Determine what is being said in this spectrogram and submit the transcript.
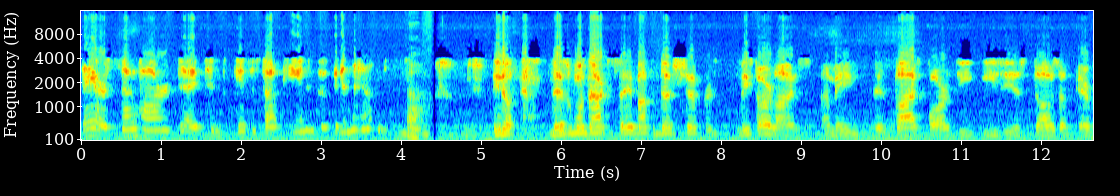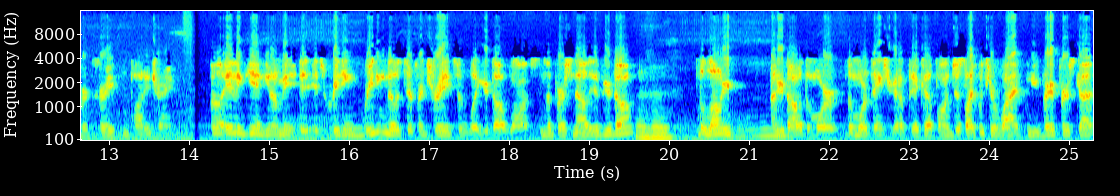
they are so hard to, to get to stop peeing and pooping in the house. Uh, You know, there's one thing I can say about the Dutch Shepherd, at least our lines. I mean, it's by far the easiest dogs I've ever created and potty trained. Well, and again, you know, what I mean, it's reading reading those different traits of what your dog wants and the personality of your dog. mm-hmm. The longer you're on your dog, the more the more things you're going to pick up on. Just like with your wife, when you very first got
